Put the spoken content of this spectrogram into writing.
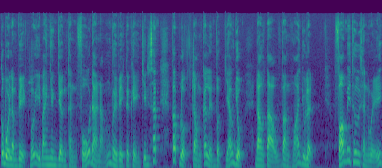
có buổi làm việc với Ủy ban Nhân dân thành phố Đà Nẵng về việc thực hiện chính sách, pháp luật trong các lĩnh vực giáo dục, đào tạo, văn hóa du lịch. Phó Bí thư Thành ủy,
